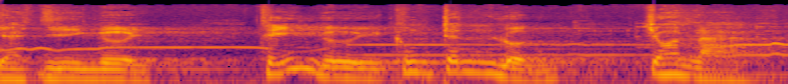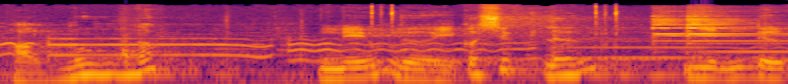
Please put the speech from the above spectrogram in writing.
và vì người. Thấy người không tranh luận, Cho là họ ngu ngốc. Nếu người có sức lớn, Nhịn được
